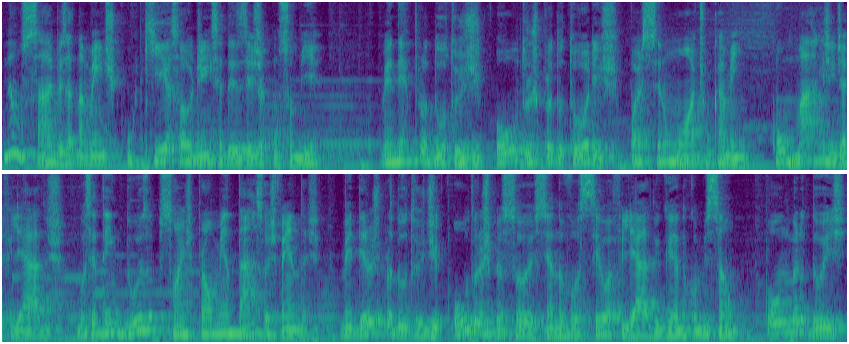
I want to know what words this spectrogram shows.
e não sabe exatamente o que a sua audiência deseja consumir, vender produtos de outros produtores pode ser um ótimo caminho. Com o marketing de afiliados, você tem duas opções para aumentar suas vendas: vender os produtos de outras pessoas, sendo você o afiliado e ganhando comissão, ou número 2,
